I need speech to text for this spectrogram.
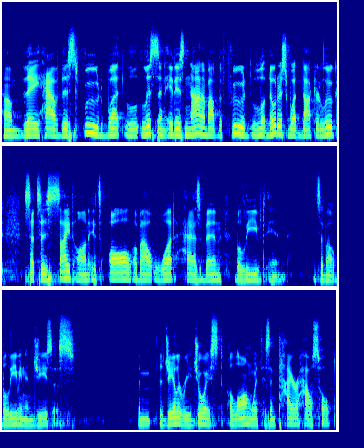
um, they have this food. But l- listen, it is not about the food. Notice what Dr. Luke sets his sight on. It's all about what has been believed in, it's about believing in Jesus. The, the jailer rejoiced along with his entire household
